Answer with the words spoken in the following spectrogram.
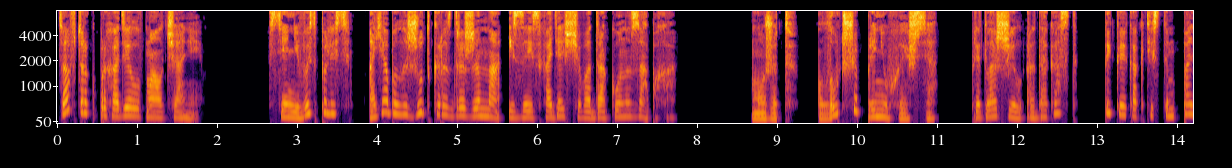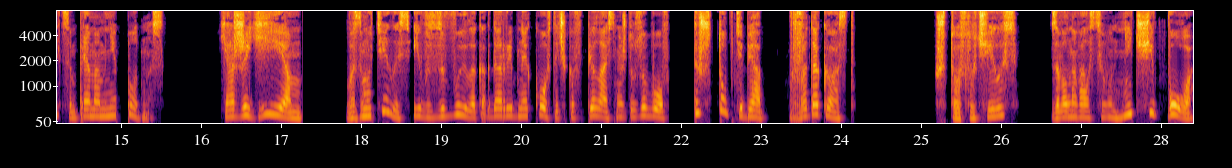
Завтрак проходил в молчании. Все не выспались, а я была жутко раздражена из-за исходящего дракона запаха. «Может, лучше принюхаешься?» — предложил Радагаст, тыкая когтистым пальцем прямо мне под нос. «Я же ем!» Возмутилась и взвыла, когда рыбная косточка впилась между зубов. «Ты чтоб тебя, Радагаст!» «Что случилось?» — заволновался он. «Ничего!»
